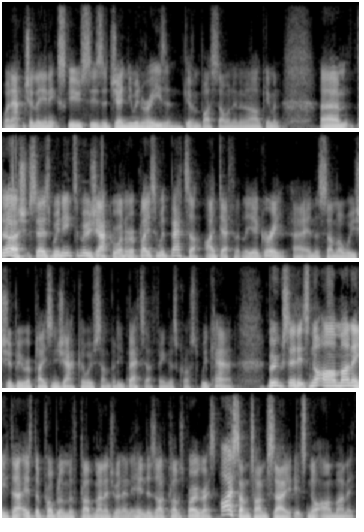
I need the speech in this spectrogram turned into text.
when actually an excuse is a genuine reason given by someone in an argument. Um, Dersh says we need to move Xhaka on and replace him with better. I definitely agree. Uh, in the summer, we should be replacing Xhaka with somebody better. Fingers crossed we can. Vuk said it's not our money. That is the problem of club management and it hinders our club's progress. I sometimes say it's not our money.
